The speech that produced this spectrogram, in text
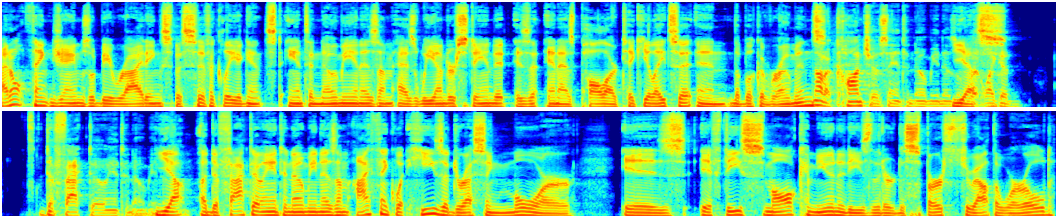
I don't think James would be writing specifically against antinomianism as we understand it, is, and as Paul articulates it in the book of Romans. not a conscious antinomianism, Yes. but like a de facto antinomianism. Yeah, a de facto antinomianism. I think what he's addressing more is if these small communities that are dispersed throughout the world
